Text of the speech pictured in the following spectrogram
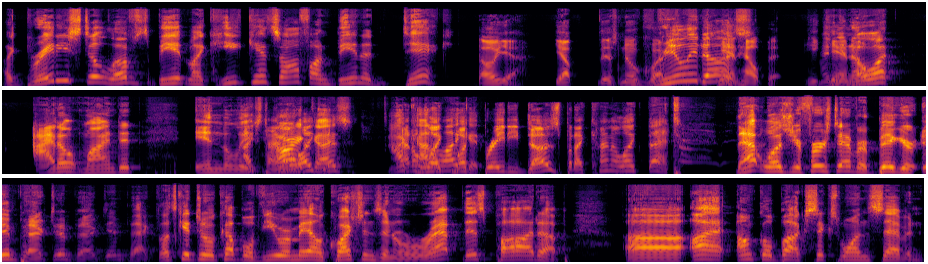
Like Brady still loves being like he gets off on being a dick. Oh yeah. Yep. There's no question. Really does. He can't help it. He and can't. You know what? I don't mind it in the least. All right, like guys. It. I, I don't like, like what it. Brady does, but I kind of like that. That was your first ever bigger impact, impact, impact. Let's get to a couple of viewer mail questions and wrap this pod up. Uh, Uncle Buck six one seven.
